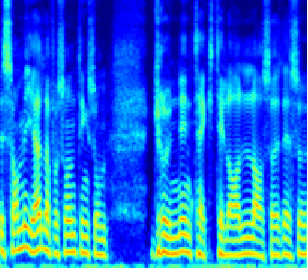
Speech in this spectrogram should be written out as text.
Det samme gjelder for sånne ting som grunninntekt til alle, altså det som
